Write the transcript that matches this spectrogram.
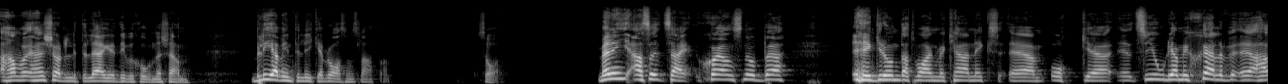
han, han körde lite lägre divisioner sen. Blev inte lika bra som Zlatan. Så. Men alltså, så här, skön snubbe, Eh, grundat Wine Mechanics eh, och eh, så gjorde jag mig själv, eh,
